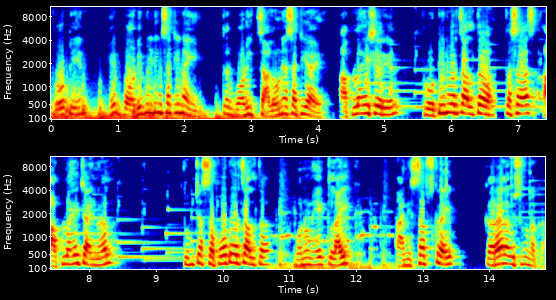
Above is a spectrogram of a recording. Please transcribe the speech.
प्रोटीन हे बॉडी बिल्डिंगसाठी नाही तर बॉडी चालवण्यासाठी आहे. आपलं हे शरीर प्रोटीनवर चालतं तसंच आपलं हे चॅनल तुमच्या सपोर्टवर चालतं. म्हणून एक लाईक आणि सबस्क्राईब करायला विसरू नका.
